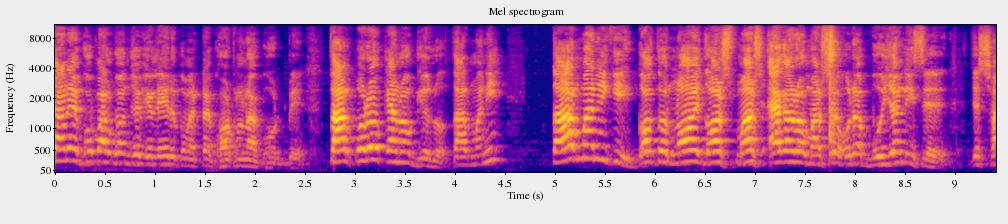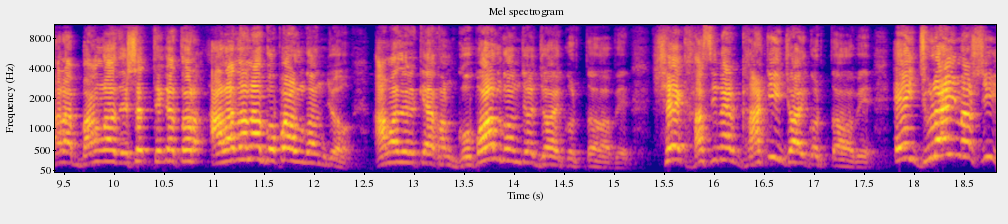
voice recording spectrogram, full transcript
জানে গোপালগঞ্জে গেলে এরকম একটা ঘটনা ঘটবে। তারপরেও কেন গেল? তার মানে তার মানে কি? গত নয়, দশ মাস, এগারো মাসে ওরা বুঝে নিছে যে সারা বাংলাদেশের থেকে তোর আলাদা না গোপালগঞ্জ। আমাদেরকে এখন গোপালগঞ্জ জয় করতে হবে। শেখ হাসিনার ঘাঁটি জয় করতে হবে। এই জুলাই মাসই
